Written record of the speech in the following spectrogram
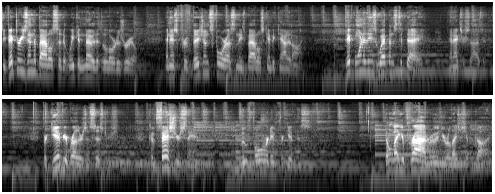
See victories in the battle so that we can know that the Lord is real. And his provisions for us in these battles can be counted on. Pick one of these weapons today and exercise it. Forgive your brothers and sisters. Confess your sins. Move forward in forgiveness. Don't let your pride ruin your relationship with God.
